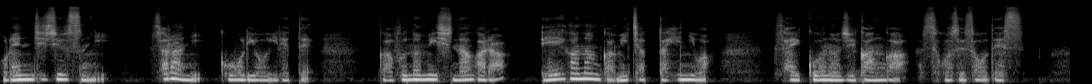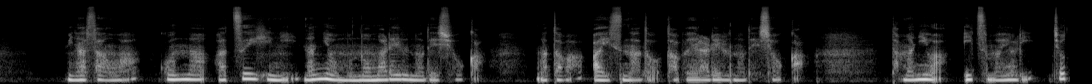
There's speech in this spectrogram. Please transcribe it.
オレンジジュースにさらに氷を入れてガブ飲みしながら映画なんか見ちゃった日には最高の時間が過ごせそうです。皆さんはこんな暑い日に何をも飲まれるのでしょうか？またはアイスなど食べられるのでしょうか？たまにはいつもよりちょっ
